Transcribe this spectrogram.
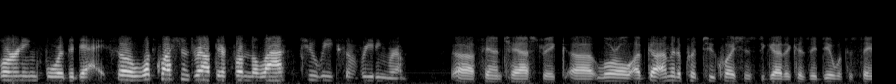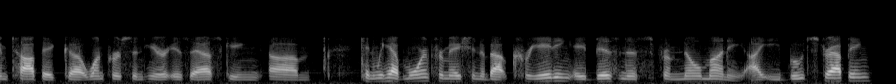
learning for the day. So what questions are out there from the last two weeks of reading room? Uh, fantastic, uh, Loral. I've got. I'm going to put two questions together because they deal with the same topic. Uh, one person here is asking, um, can we have more information about creating a business from no money, i.e., bootstrapping?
